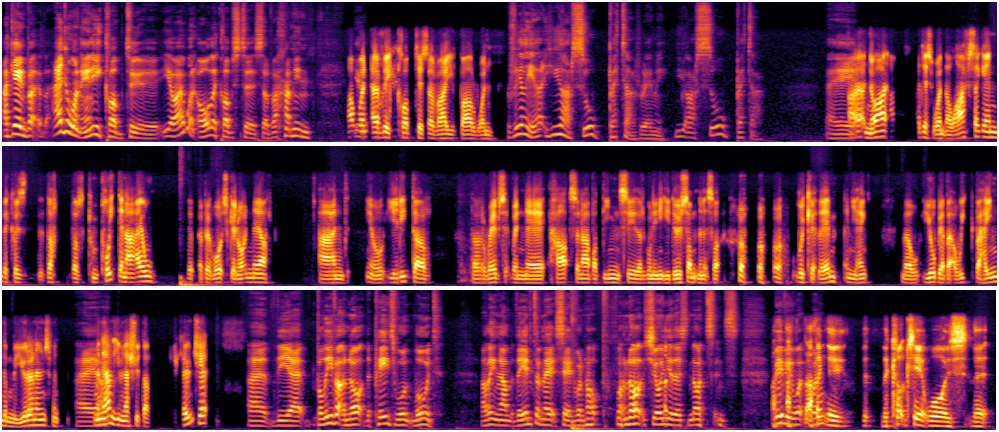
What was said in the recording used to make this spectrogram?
again, but, but I don't want any club to. You know, I want all the clubs to survive. I mean, I want every club to survive bar one. really, that, you are so bitter, Remy. You are so bitter. Uh, I, no, I, I just want the laughs again because there's complete denial about what's going on there, and you know you read their their website when uh, Hearts and Aberdeen say they're going to need to do something. It's like look at them, and you think, well, you'll be about a week behind them with your announcement. I mean, they haven't even issued their account yet. Uh, the uh, believe it or not, the page won't load. I think that the internet said we're not we're not showing you this nonsense. Maybe what, I what- think the, the the crux of it was that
